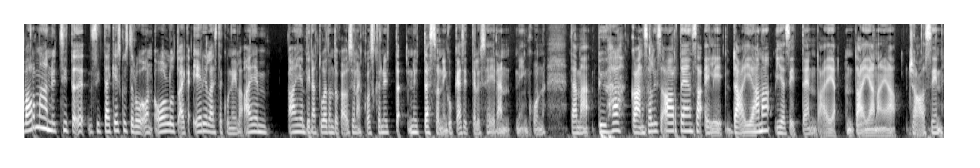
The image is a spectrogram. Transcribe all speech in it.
varmaan nyt sitten sit tämä keskustelu on ollut aika erilaista kuin niillä aiemmin aiempina tuotantokausina, koska nyt, nyt tässä on niin kuin käsittelyssä heidän niin kuin, tämä pyhä kansallisaarteensa, eli Diana ja sitten Diana ja Charlesin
